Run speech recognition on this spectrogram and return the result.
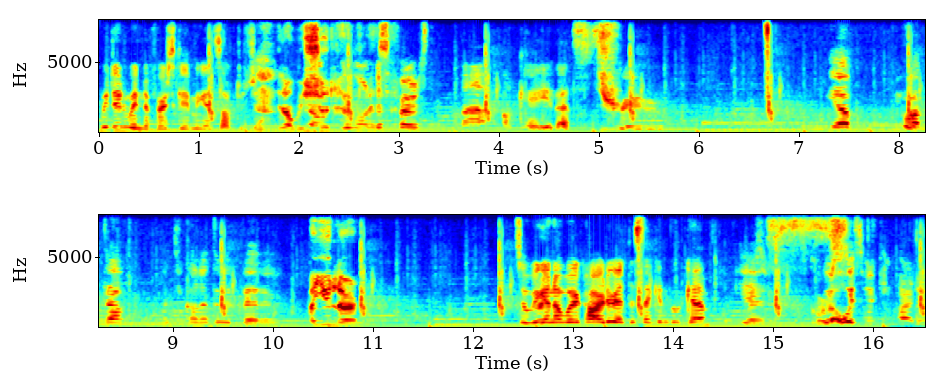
We did win the first game against Oxygen. No, we should We have. won the said. first map. Okay, that's true. Yep. You oh. fucked up. But you're gonna do it better. But you learn. So we're gonna work harder at the second boot camp? Yes. We're always working harder.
